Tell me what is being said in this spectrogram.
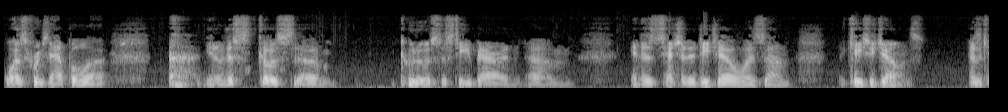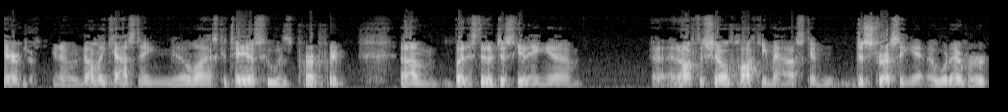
was, for example, uh, you know, this goes um, kudos to Steve Barron um, in his attention to detail was um, Casey Jones as a character. You know, not only casting you know Elias Koteas, who was perfect, um, but instead of just getting um, an off the shelf hockey mask and distressing it or whatever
